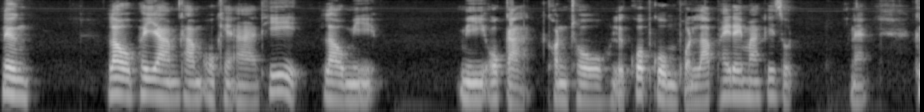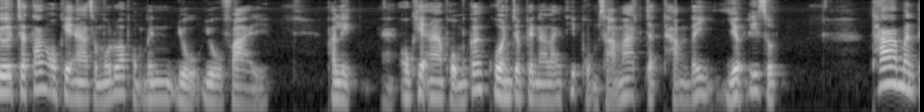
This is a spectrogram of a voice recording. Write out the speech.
1. เราพยายามทำ OKR ที่เรามีมีโอกาสคอนโทรลหรือควบคุมผลลัพธ์ให้ได้มากที่สุดนะคือจะตั้ง OKR สมมุติว่าผมเป็นอยู่อยู่ฝ่ายผลิต OKR ผมก็ควรจะเป็นอะไรที่ผมสามารถจัดทำได้เยอะที่สุด ถ้ามันไป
